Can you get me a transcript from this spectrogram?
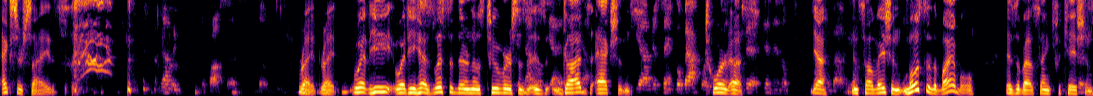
exercise. process. So right, right. What he what he has listed there in those two verses Yeah, is yeah, God's actions yeah, I'm just saying, go Toward us. and it'll Yeah, about in salvation. Most of the Bible is about sanctification.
